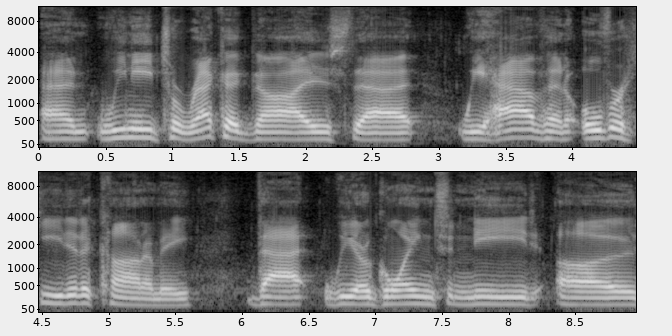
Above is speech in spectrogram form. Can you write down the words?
And we need to recognize that we have an overheated economy that we are going to need uh,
